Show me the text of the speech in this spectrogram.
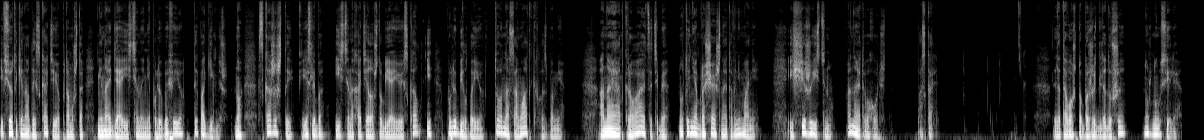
И все-таки надо искать ее, потому что, не найдя истины, не полюбив ее, ты погибнешь. Но скажешь ты, если бы истина хотела, чтобы я ее искал и полюбил бы ее, то она сама открылась бы мне. Она и открывается тебе, но ты не обращаешь на это внимания. Ищи же истину, она этого хочет. Паскаль. Для того, чтобы жить для души, нужно усилие.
